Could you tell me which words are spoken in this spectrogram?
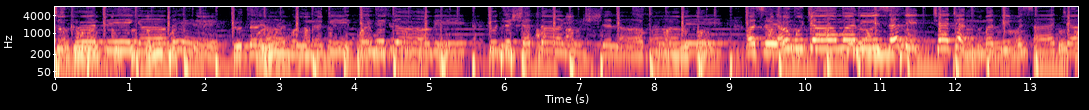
शकतो. यावे हृदयातून गीत हे गावे तुझ शतायुष्य लाभावे असे अमुच्या मनी सदिच्छा जन्म दिवसाच्या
